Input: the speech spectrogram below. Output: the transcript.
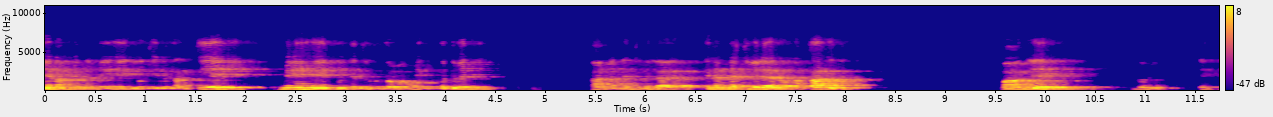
එනම් මෙන්න මේ හේතු තියෙනකන් තියෙවි. මේ හේතු නැතිව ගමන් මේක මොකද වෙන්නේ? අන්න නැති වෙලා යනවා. එහෙනම් නැති වෙලා යනවා කාටද? මාගේ නොවේ. ඒක.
